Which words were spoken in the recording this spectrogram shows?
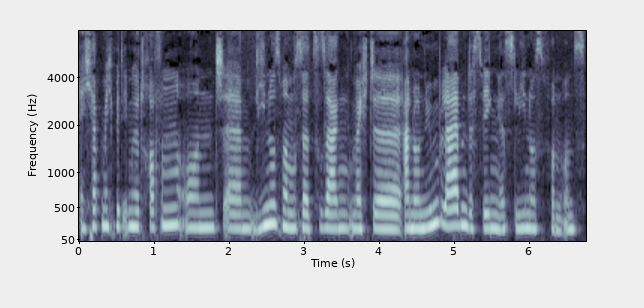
Ich habe mich mit ihm getroffen und ähm, Linus, man muss dazu sagen, möchte anonym bleiben. Deswegen ist Linus von uns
